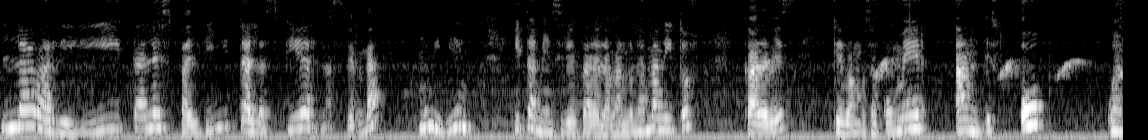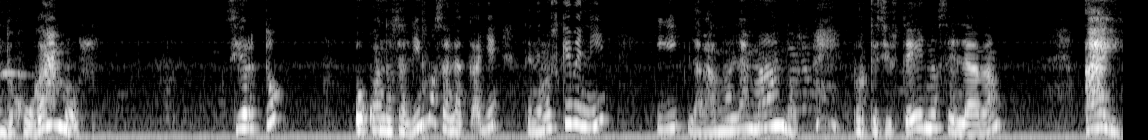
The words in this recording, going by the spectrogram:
la barriguita, la espaldita, las piernas, ¿verdad? Muy bien. Y también sirve para lavarnos las manitos cada vez que vamos a comer, antes o cuando jugamos. ¿Cierto? O cuando salimos a la calle, tenemos que venir y lavarnos las manos. Porque si ustedes no se lavan, ¡ay!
